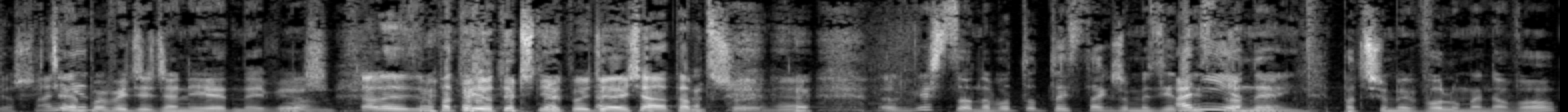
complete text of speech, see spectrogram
Wiesz, ani Chciałem jed- powiedzieć ani jednej, wiesz? No, ale patriotycznie odpowiedziałeś, a tam trzy, nie? Wiesz co, no bo to, to jest tak, że my z jednej Ani strony jednej. patrzymy wolumenowo,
